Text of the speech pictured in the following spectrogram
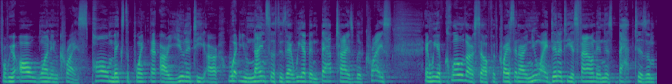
For we are all one in Christ. Paul makes the point that our unity, our what unites us, is that we have been baptized with Christ and we have clothed ourselves with Christ, and our new identity is found in this baptism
